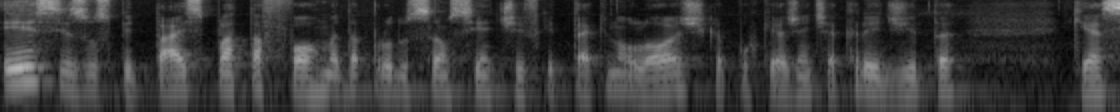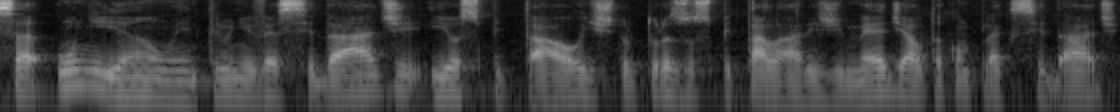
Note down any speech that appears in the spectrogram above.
esses hospitais plataforma da produção científica e tecnológica, porque a gente acredita que essa união entre universidade e hospital, e estruturas hospitalares de média e alta complexidade,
